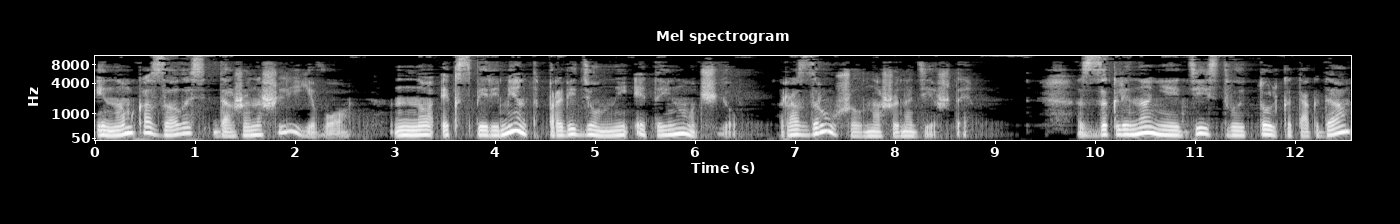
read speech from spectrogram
и нам казалось, даже нашли его. Но эксперимент, проведенный этой ночью, разрушил наши надежды. Заклинание действует только тогда,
